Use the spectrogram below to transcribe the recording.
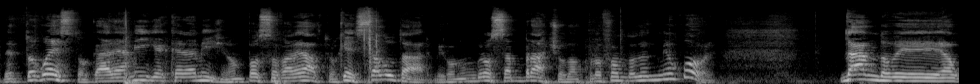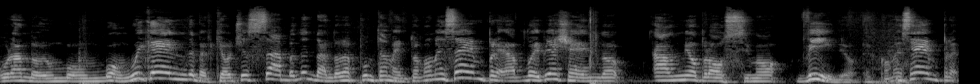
Detto questo, care amiche e cari amici, non posso fare altro che salutarvi con un grosso abbraccio dal profondo del mio cuore, dandovi, augurandovi un buon, un buon weekend perché oggi è sabato e dandovi appuntamento come sempre, a voi piacendo, al mio prossimo video. E come sempre,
